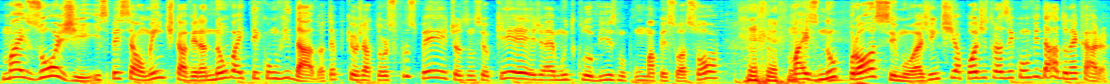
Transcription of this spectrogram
Mas hoje, especialmente, Taveira, não vai ter convidado. Até porque eu já torço pros Patriots, não sei o que, já é muito clubismo com uma pessoa só. Mas no próximo, a gente já pode trazer convidado, né, cara?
